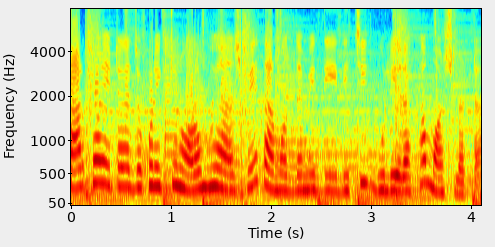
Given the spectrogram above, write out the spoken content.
তারপর এটা যখন একটু নরম হয়ে আসবে তার মধ্যে আমি দিয়ে দিচ্ছি গুলিয়ে রাখা মশলাটা।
